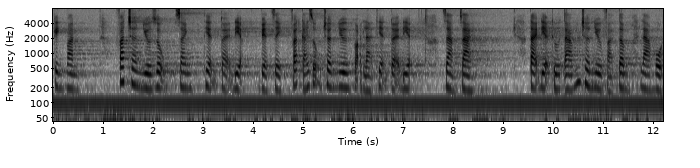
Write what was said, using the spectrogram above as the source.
Kinh văn Phát chân như dụng danh thiện tuệ điện Việt dịch phát cái dụng chân như gọi là thiện tuệ địa, Giảng giải. Tại địa thứ 8 chân như và tâm là một,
